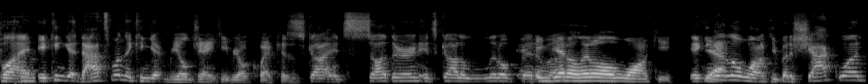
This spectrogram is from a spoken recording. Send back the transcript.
but mm-hmm. it can get that's one that can get real janky real quick because it's got it's southern, it's got a little It bit can of get a little wonky. it can yeah. get a little wonky, but a Shaq one.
